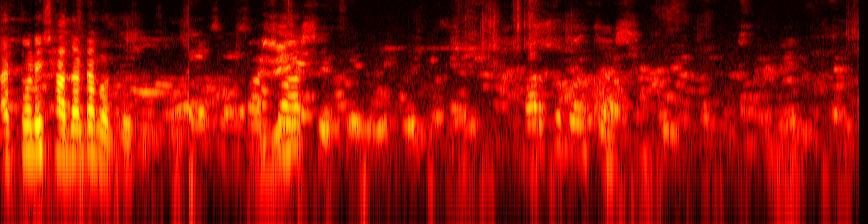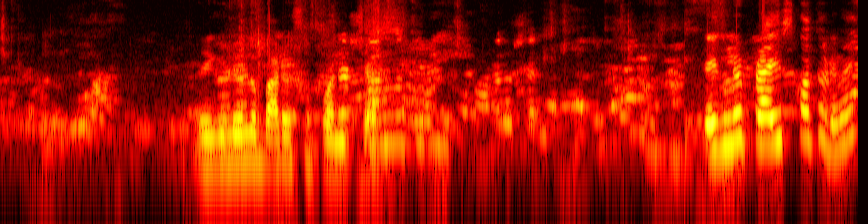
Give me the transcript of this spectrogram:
আর তোমার এই সাদাটা কত? এইগুলো হলো বারোশো পঞ্চাশ। এগুলোর প্রাইস কত রে ভাই?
